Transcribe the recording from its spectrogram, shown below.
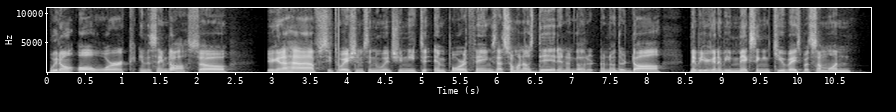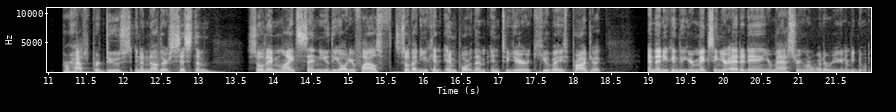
we don't all work in the same DAW. So you're gonna have situations in which you need to import things that someone else did in another another DAW. Maybe you're gonna be mixing in Cubase, but someone perhaps produced in another system. So they might send you the audio files so that you can import them into your Cubase project, and then you can do your mixing, your editing, your mastering, or whatever you're gonna be doing.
